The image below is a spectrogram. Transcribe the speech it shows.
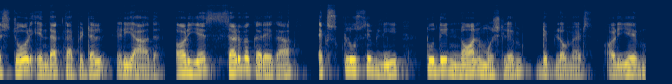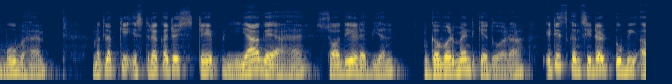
store in the capital Riyadh और ये सर्व करेगा exclusively to the non Muslim diplomats और ये मूव है मतलब कि इस तरह का जो स्टेप लिया गया है सऊदी अरेबियन गवर्नमेंट के द्वारा it is considered to be a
